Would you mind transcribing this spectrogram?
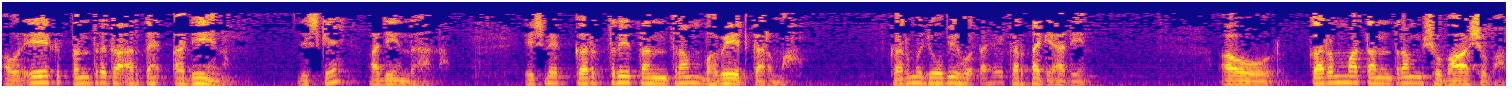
और एक तंत्र का अर्थ है अधीन, जिसके अधीन रहना। इसलिए कर्तृतंत्रम भवेद कर्म। कर्म जो भी होता है, कर्ता के अधीन। और कर्म तंत्रम शुभाशुभम।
